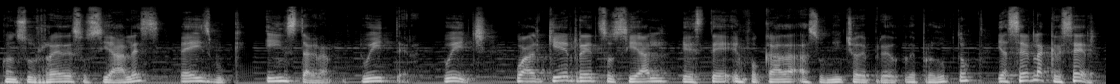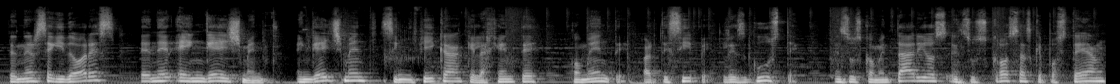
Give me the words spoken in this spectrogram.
con sus redes sociales, Facebook, Instagram, Twitter, Twitch, cualquier red social que esté enfocada a su nicho de, producto y hacerla crecer, tener seguidores, tener engagement. Engagement significa que la gente comente, participe, les guste en sus comentarios, en sus cosas que postean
